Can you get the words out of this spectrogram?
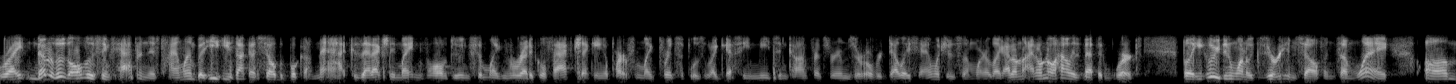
right? None of those, all those things happen in this timeline, but he, he's not going to sell the book on that because that actually might involve doing some like veridical fact checking apart from like principals who I guess he meets in conference rooms or over deli sandwiches somewhere. Like I don't, I don't know how his method works, but like, he clearly didn't want to exert himself in some way. Um,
